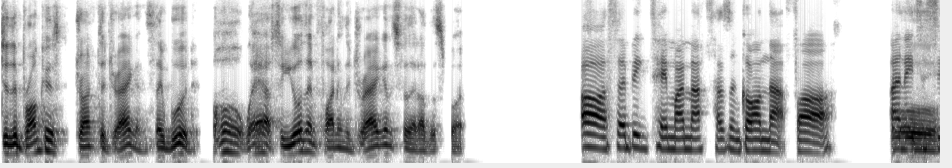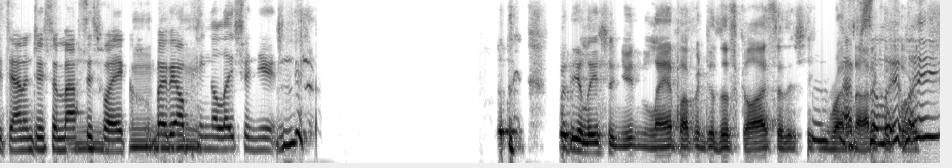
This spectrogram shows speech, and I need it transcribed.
do the broncos drunk the dragons they would oh wow so you're then fighting the dragons for that other spot Oh, so big team. My maths hasn't gone that far. I need to Oh. sit down and do some maths this Mm, week. mm, Maybe I'll mm. ping Alicia Newton. put the Alicia Newton lamp up into the sky so that she can write an article. Absolutely.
